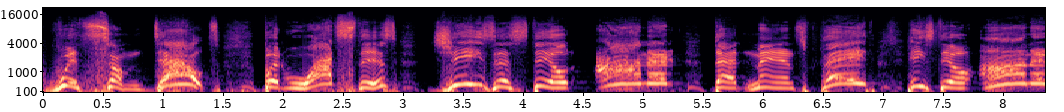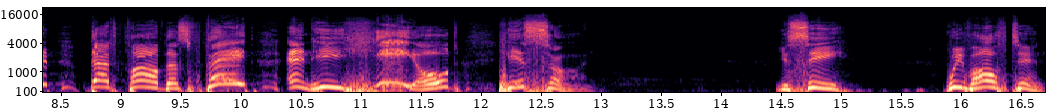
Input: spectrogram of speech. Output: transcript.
with some doubts. But watch this Jesus still honored that man's faith, he still honored that father's faith, and he healed his son. You see, we've often,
